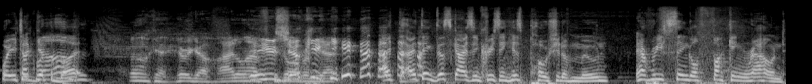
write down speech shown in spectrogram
Wait, you talking about the butt? Okay, here we go. I don't have he to was go over them joking. yet. I, th- I think this guy's increasing his potion of moon every single fucking round.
